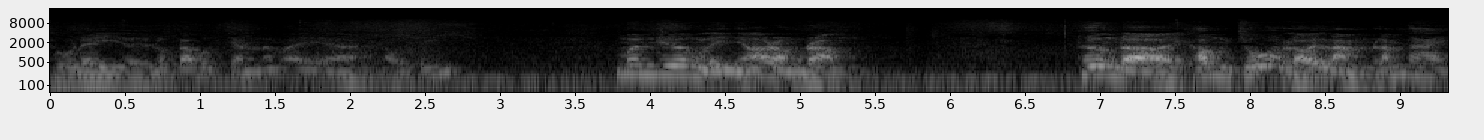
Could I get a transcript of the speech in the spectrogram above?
Thụ đi, rồi lúc đó bức tranh nó mới ờ, nổi tiếng. Minh dương lị nhỏ rồng rồng thương đời không chúa lỗi lầm lắm thay.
